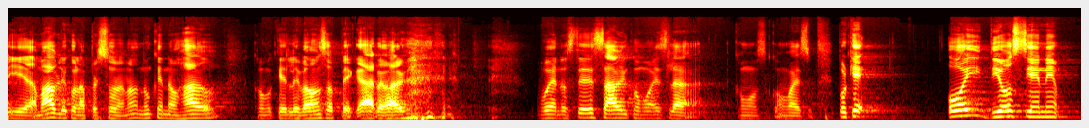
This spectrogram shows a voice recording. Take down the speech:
y, amable con la persona, ¿no? Nunca enojado, como que le vamos a pegar o algo. bueno, ustedes saben cómo es la, cómo, cómo va eso. Porque hoy Dios tiene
